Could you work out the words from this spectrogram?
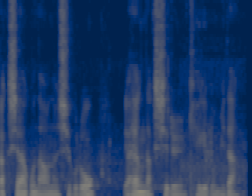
낚시하고 나오는 식으로 야영 낚시를 계획해 봅니다.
